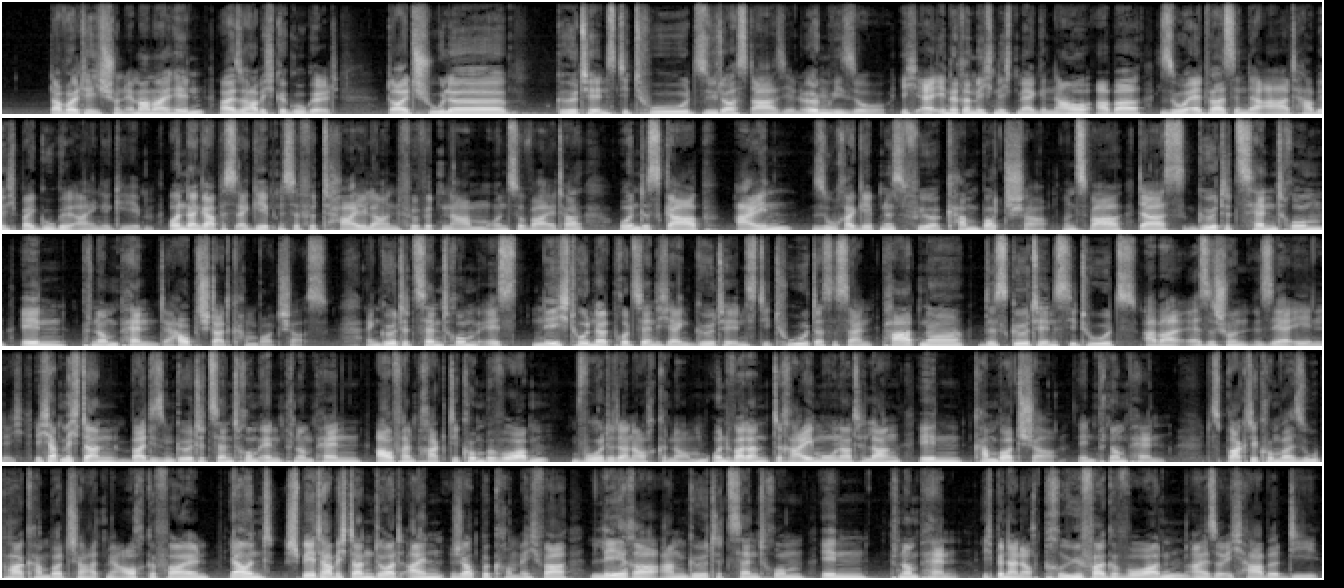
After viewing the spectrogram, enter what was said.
Da wollte ich schon immer mal hin, also habe ich gegoogelt. Deutschschule, Goethe-Institut, Südostasien, irgendwie so. Ich erinnere mich nicht mehr genau, aber so etwas in der Art habe ich bei Google eingegeben. Und dann gab es Ergebnisse für Thailand, für Vietnam und so weiter. Und es gab ein Suchergebnis für Kambodscha. Und zwar das Goethe-Zentrum in Phnom Penh, der Hauptstadt Kambodschas. Ein Goethe-Zentrum ist nicht hundertprozentig ein Goethe-Institut, das ist ein Partner des Goethe-Instituts, aber es ist schon sehr ähnlich. Ich habe mich dann bei diesem Goethe-Zentrum in Phnom Penh auf ein Praktikum beworben wurde dann auch genommen und war dann drei Monate lang in Kambodscha in Phnom Penh. Das Praktikum war super, Kambodscha hat mir auch gefallen. Ja, und später habe ich dann dort einen Job bekommen. Ich war Lehrer am Goethe-Zentrum in Phnom Penh. Ich bin dann auch Prüfer geworden, also ich habe die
